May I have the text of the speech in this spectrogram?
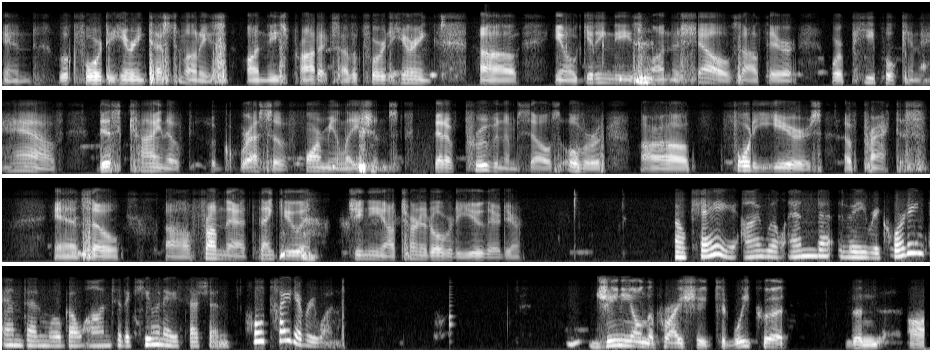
and look forward to hearing testimonies on these products. I look forward to hearing, uh, you know, getting these on the shelves out there where people can have this kind of aggressive formulations that have proven themselves over uh, 40 years of practice. And so, uh, from that, thank you. And Jeanie, I'll turn it over to you there, dear. Okay, I will end the recording and then we'll go on to the Q&A session. Hold tight everyone. Jeannie, on the price sheet, could we put the uh,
